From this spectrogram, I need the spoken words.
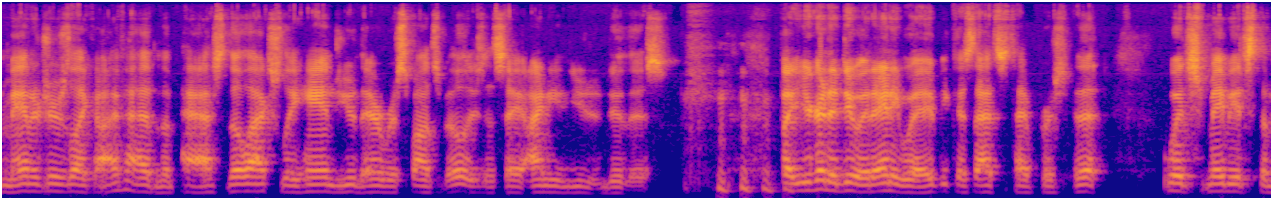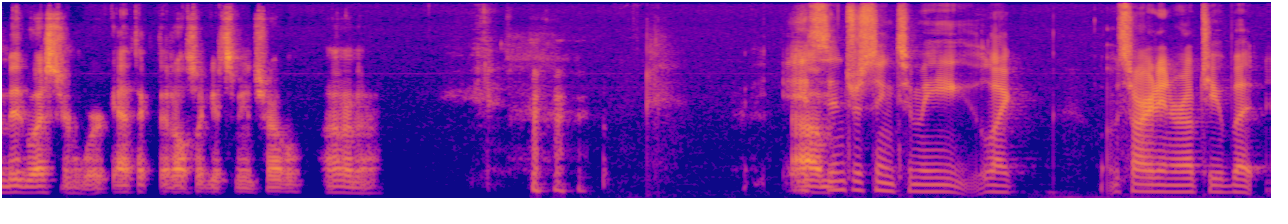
managers like i've had in the past they'll actually hand you their responsibilities and say i need you to do this. But you're going to do it anyway because that's the type of person that which maybe it's the midwestern work ethic that also gets me in trouble. I don't know. It's Um, interesting to me. Like, I'm sorry to interrupt you, but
